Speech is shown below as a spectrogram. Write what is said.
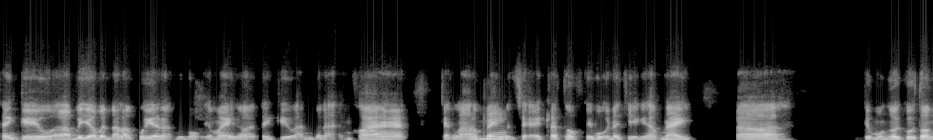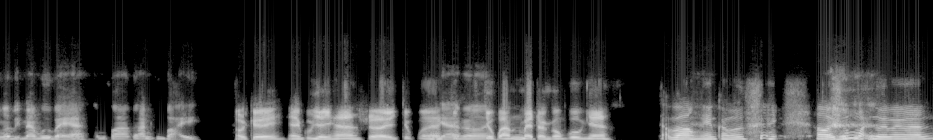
thank you à, bây giờ bên đó là khuya rồi 11 giờ mấy rồi thank you ánh với lại anh khoa chắc là okay. hôm nay mình sẽ kết thúc cái buổi nói chuyện ngày hôm nay à, chúc mọi người cuối tuần ở Việt Nam vui vẻ. Anh Khoa với anh cũng vậy. Ok em cũng vậy ha. Rồi chúc dạ, chúc, rồi. chúc anh mẹ trần con vuông nha. Dạ vâng em cảm ơn. Rồi chúc mọi người may mắn.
